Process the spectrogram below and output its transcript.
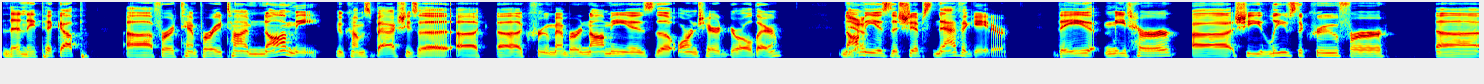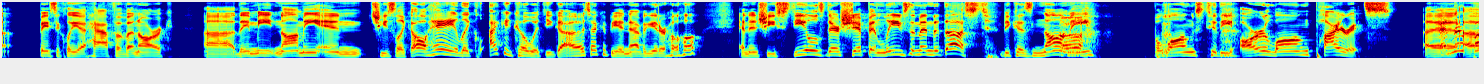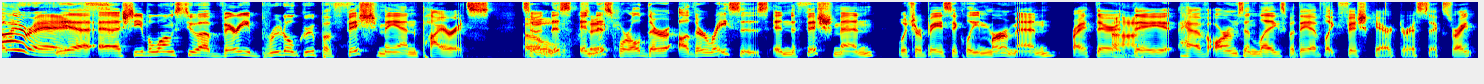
and then they pick up uh, for a temporary time nami who comes back she's a, a, a crew member nami is the orange haired girl there nami is the ship's navigator they meet her uh, she leaves the crew for uh, basically a half of an arc uh, they meet Nami and she's like, "Oh, hey, like I could go with you guys. I could be a navigator." Haha. and then she steals their ship and leaves them in the dust because Nami. Belongs to the Arlong pirates. Uh, And they're uh, pirates. yeah, uh, she belongs to a very brutal group of fishman pirates. So in Oh, this in this world, there are other races. In the fishmen, which are basically mermen, right? They Uh-huh. they have arms and legs, but they have like fish characteristics, right?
